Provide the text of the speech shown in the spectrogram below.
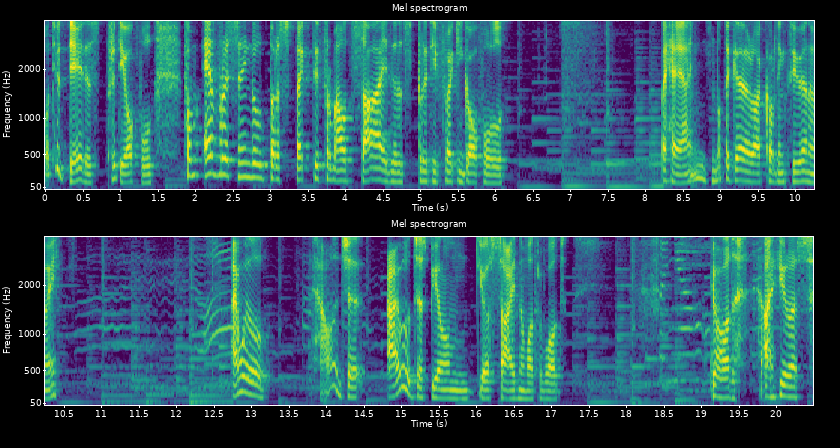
What you did is pretty awful. From every single perspective from outside, it's pretty fucking awful. But hey, I'm not a girl according to you anyway. I will... I will just... I will just be on your side no matter what. God, I feel as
